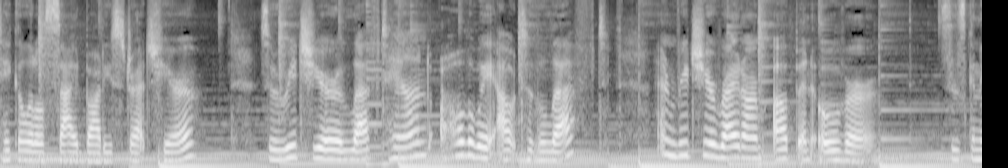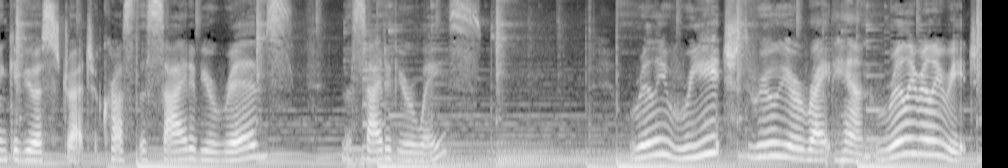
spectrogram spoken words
Take a little side body stretch here. So reach your left hand all the way out to the left and reach your right arm up and over. This is going to give you a stretch across the side of your ribs, the side of your waist. Really reach through your right hand. Really, really reach.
